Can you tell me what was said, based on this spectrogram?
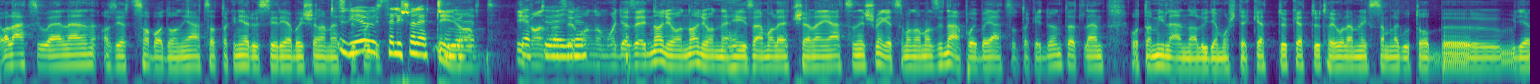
A Láció ellen azért szabadon játszottak, a nyerőszériában is elemeztük. Ugye ősszel is a Lecce nyert. Így van, egyre. azért mondom, hogy az egy nagyon-nagyon nehéz ám a Lecce ellen játszani, és még egyszer mondom, azért Nápolyba játszottak egy döntetlen, ott a Milánnal ugye most egy kettő-kettőt, ha jól emlékszem, legutóbb ugye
